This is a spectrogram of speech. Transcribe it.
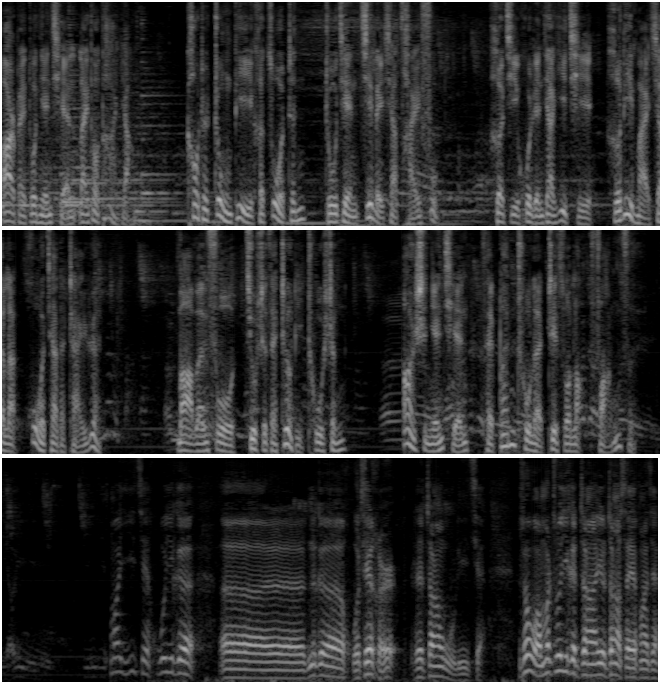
二百多年前来到大洋，靠着种地和做针，逐渐积累下财富，和几户人家一起合力买下了霍家的宅院。马文富就是在这里出生，二十年前才搬出了这所老房子。我们以前糊一个呃那个火柴盒儿是涨五厘钱，你说我们住一个涨要涨三分钱，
